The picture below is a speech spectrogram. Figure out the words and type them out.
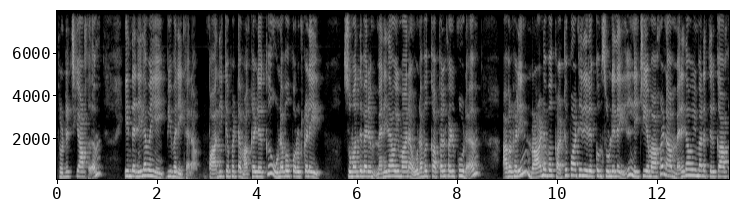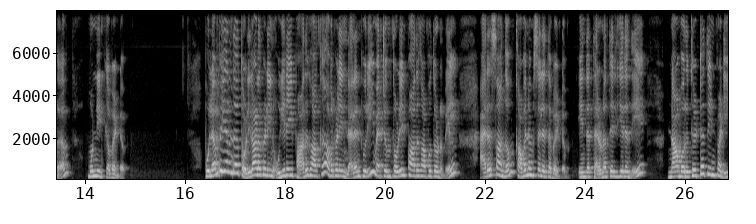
தொடர்ச்சியாக இந்த நிலைமையை விவரிக்கலாம். பாதிக்கப்பட்ட மக்களுக்கு உணவுப் பொருட்களை சுமந்து வரும் மனிதாபிமான உணவு கப்பல்கள் கூட அவர்களின் இராணுவ கட்டுப்பாட்டில் இருக்கும் சூழ்நிலையில் நிச்சயமாக நாம் மனிதாபிமானத்திற்காக முன்னிற்க வேண்டும். புலம்பெயர்ந்த தொழிலாளர்களின் உயிரை பாதுகாக்க அவர்களின் நலன்புரி மற்றும் தொழில் பாதுகாப்பு தொடர்பில் அரசாங்கம் கவனம் செலுத்த வேண்டும். இந்த தருணத்தில் இருந்தே நாம் ஒரு திட்டத்தின்படி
